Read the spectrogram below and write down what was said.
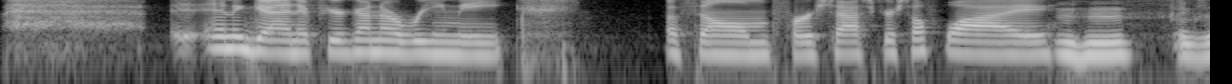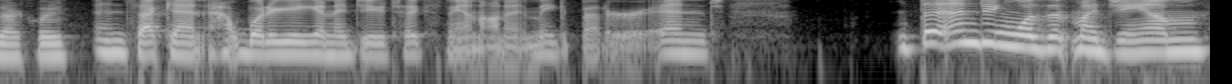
and again, if you're gonna remake a film, first ask yourself why, Mm-hmm, Exactly. and second, what are you gonna do to expand on it, and make it better? And the ending wasn't my jam.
